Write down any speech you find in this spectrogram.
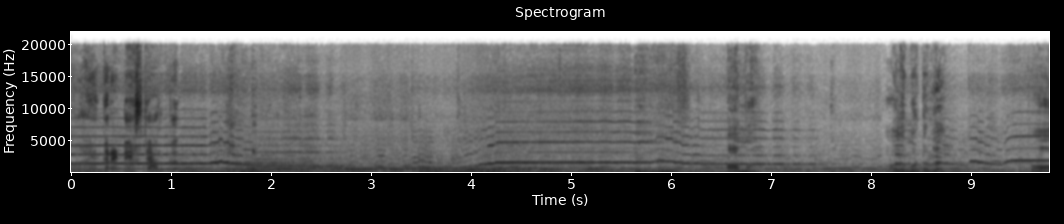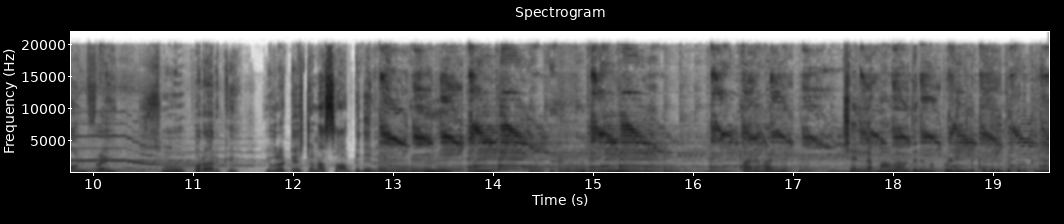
பயங்கர டேஸ்டா இருக்கு. ஆமா. அது மட்டும் இல்ல ப்ரான் ஃப்ரை சூப்பரா இருக்கு. இவ்வளவு டேஸ்டா நான் சாப்பிட்டதே இல்ல. பரவாயில்ல செல்லம்மாவாவது நம்ம பிள்ளைங்களுக்கு விருந்து கொடுக்குறா.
